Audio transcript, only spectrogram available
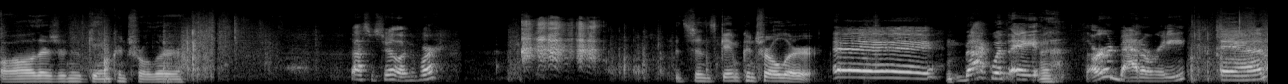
Oh, there's your new game controller. That's what you're looking for. It's Jen's game controller. Hey! Back with a third battery and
